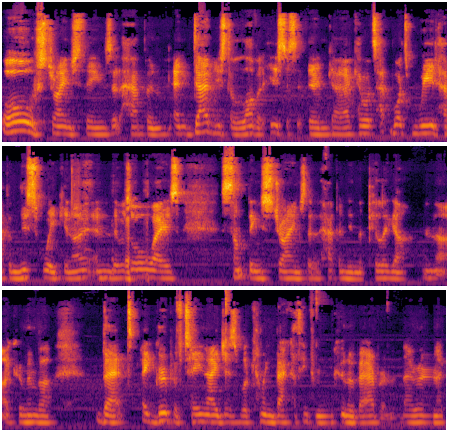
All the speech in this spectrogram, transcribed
all strange things that happen. And Dad used to love it. He used to sit there and go, "Okay, what's ha- what's weird happened this week?" You know, and there was always something strange that had happened in the Pilliga. And I can remember that a group of teenagers were coming back, I think, from Coonabarabran. They were in a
